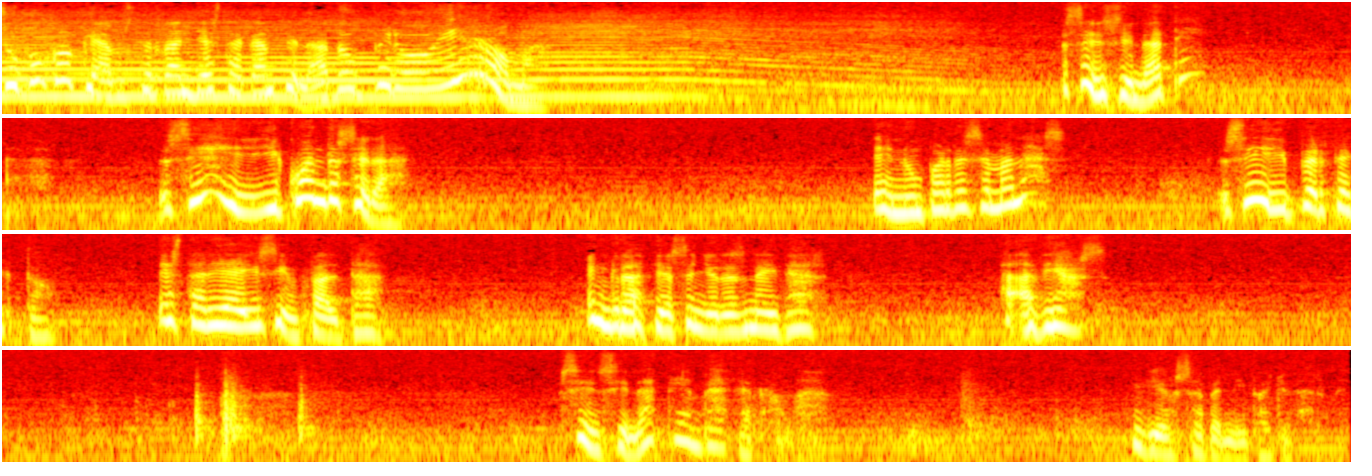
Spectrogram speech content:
Supongo que Ámsterdam ya está cancelado, pero ¿y Roma? ¿Cincinnati? Sí, ¿y cuándo será? ¿En un par de semanas? Sí, perfecto. Estaré ahí sin falta. Gracias, señor Snyder. Adiós. Cincinnati en vez de Roma. Dios ha venido a ayudarme.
